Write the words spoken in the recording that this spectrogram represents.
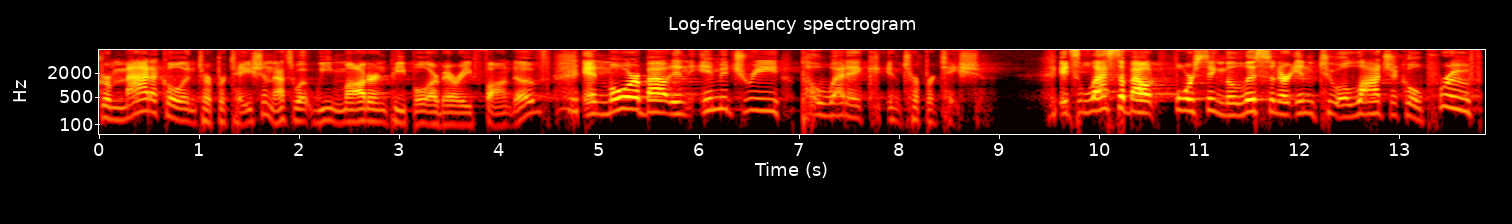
grammatical interpretation, that's what we modern people are very fond of, and more about an imagery, poetic interpretation. It's less about forcing the listener into a logical proof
